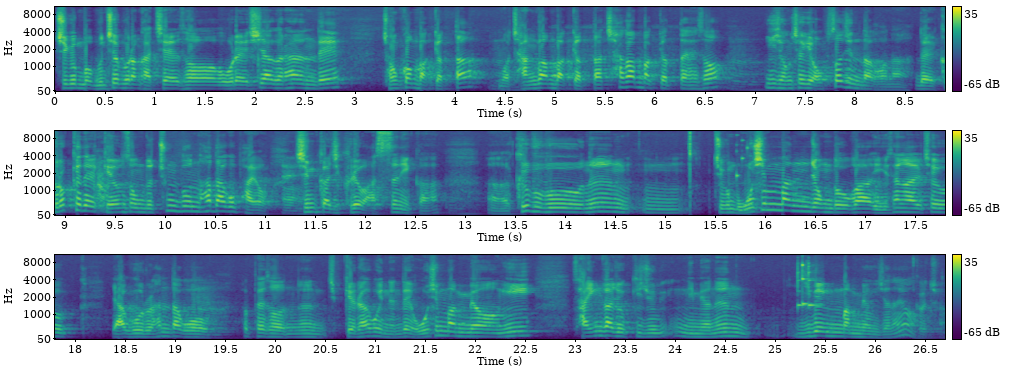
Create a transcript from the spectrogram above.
지금 뭐 문체부랑 같이 해서 올해 시작을 하는데 정권 바뀌었다, 뭐 장관 바뀌었다, 차관 바뀌었다 해서 이 정책이 없어진다거나, 네 그렇게 될 개연성도 충분하다고 봐요. 네. 지금까지 그래 왔으니까 어, 그 부분은 음, 지금 50만 정도가 이 생활체육 야구를 한다고 협회에서는 집계를 하고 있는데 50만 명이 4인 가족 기준이면은 200만 명이잖아요. 그렇죠.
